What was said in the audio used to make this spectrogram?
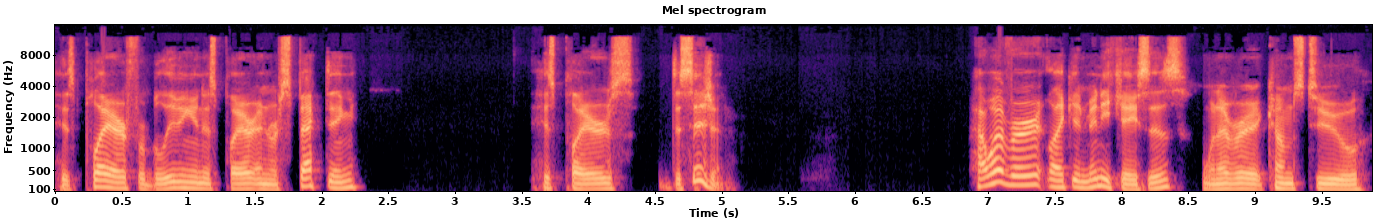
his player, for believing in his player, and respecting his player's decision. However, like in many cases, whenever it comes to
